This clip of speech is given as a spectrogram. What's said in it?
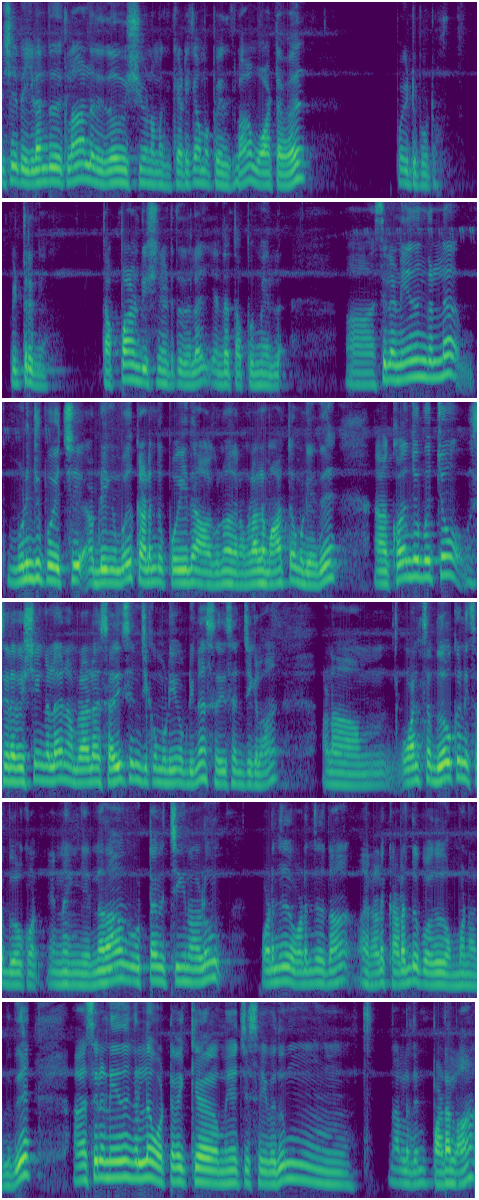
விஷயத்தை இழந்ததுக்கலாம் அல்லது ஏதோ விஷயம் நமக்கு கிடைக்காம போயிருக்கலாம் வாட் எவர் போயிட்டு போட்டோம். விட்டுருங்க. தப்பான டிசிஷன் எடுத்ததில் எந்த தப்புமே இல்லை. சில நேரங்களில் முடிஞ்சு போயிடுச்சு அப்படிங்கும்போது கடந்து போய் தான் ஆகணும். அதை நம்மளால் மாற்ற முடியாது. குறைஞ்சபட்சம் சில விஷயங்களை நம்மளால் சரி செஞ்சுக்க முடியும் அப்படின்னா சரி செஞ்சுக்கலாம். ஆனால் once a broken is a broken என்ன இங்கே என்னதான் ஒட்ட வச்சிங்கனாலும் உடஞ்சது உடஞ்சது தான் அதனால் கடந்து போகிறது ரொம்ப நல்லது. சில நேரங்களில் ஒட்ட வைக்க முயற்சி செய்வதும் நல்லதுன்னு படலாம்.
